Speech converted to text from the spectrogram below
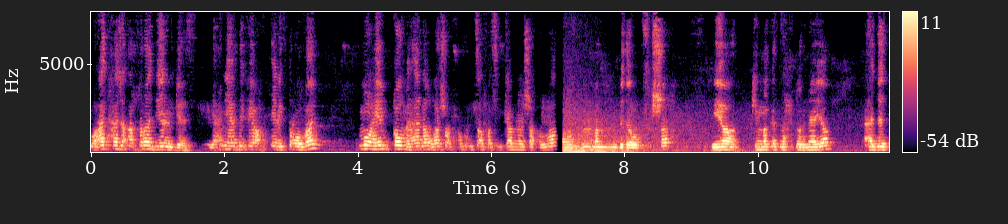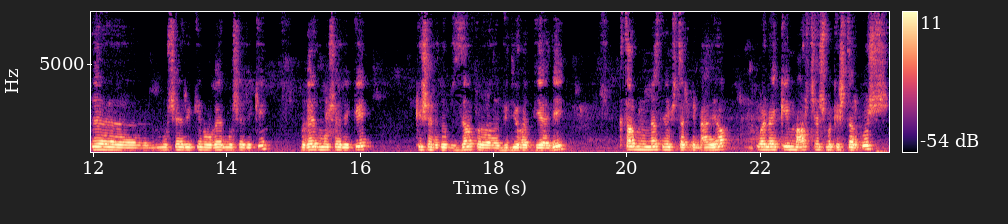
وعاد حاجة أخرى ديال الغاز يعني هذه فيها واحد الكتروفان المهم بقوا معنا وغنشرح لكم التفاصيل كاملة إن شاء الله. قبل ما نبداو في الشرح هي كما كتلاحظوا هنايا عدد المشاركين وغير المشاركين. غير المشاركين كيشاهدوا بزاف الفيديوهات ديالي. أكثر من الناس اللي مشتركين معايا ولكن ما عرفتش علاش ما كيشتركوش.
